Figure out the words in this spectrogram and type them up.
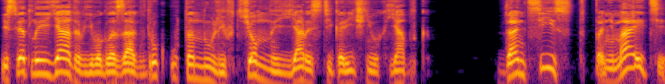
и светлые ядра в его глазах вдруг утонули в темной ярости коричневых яблок. Дантист, понимаете?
